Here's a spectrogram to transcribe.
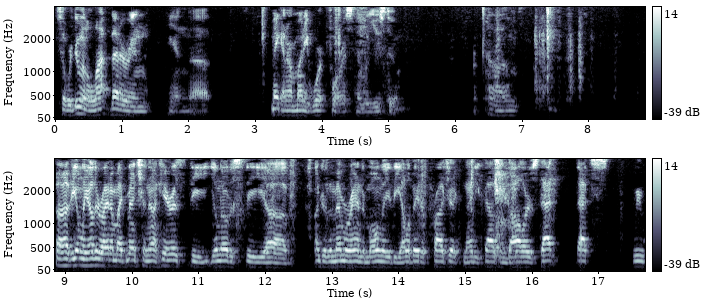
So we're doing a lot better in, in uh, making our money work for us than we used to. Um, uh, The only other item I'd mention on here is the, you'll notice the, uh, under the memorandum only, the elevator project, ninety thousand dollars. That, that's, we,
